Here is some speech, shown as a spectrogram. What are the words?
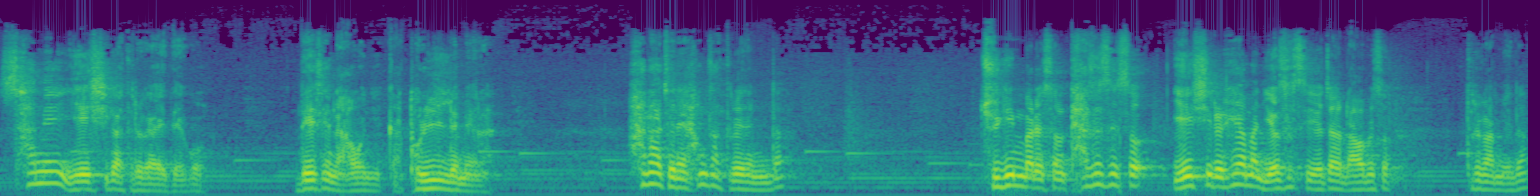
3회 예시가 들어가야 되고 넷에 나오니까 돌리려면 하나 전에 항상 들어야 됩니다. 죽임발에서는 다섯에서 예시를 해야만 여섯의 여자가 나오면서 들어갑니다.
